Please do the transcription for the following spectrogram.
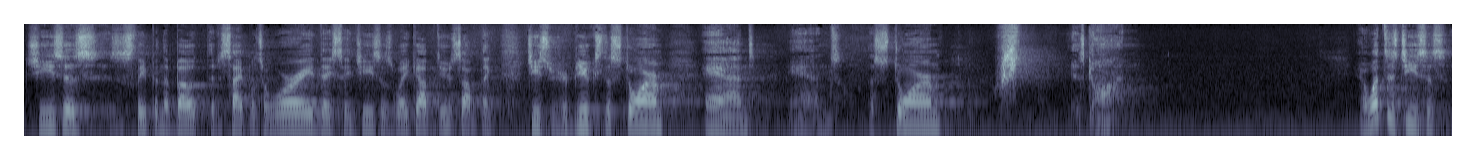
Jesus is asleep in the boat. The disciples are worried. They say, Jesus, wake up, do something. Jesus rebukes the storm, and, and the storm is gone. And what does Jesus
